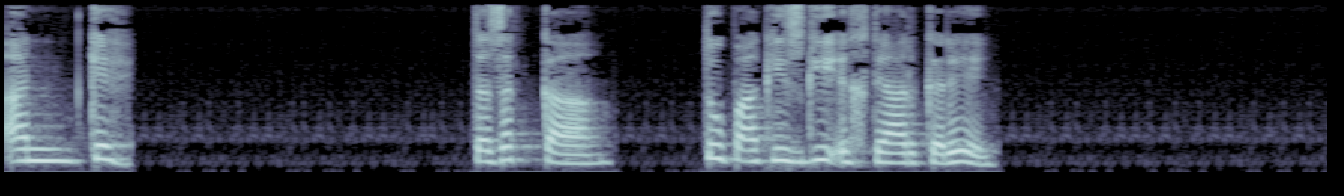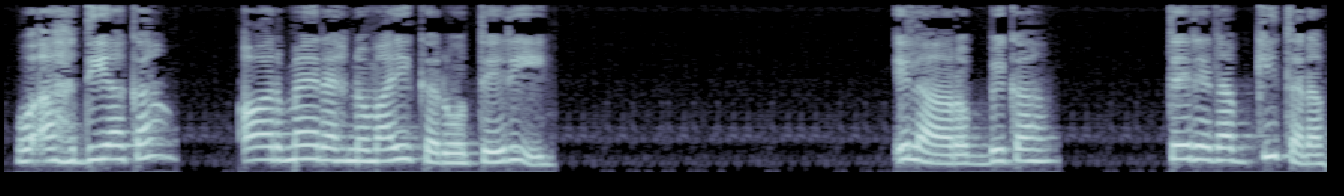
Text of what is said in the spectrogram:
ان کے تزکا، تو پاکیزگی اختیار کرے۔ وہ اہدیا کا اور میں رہنمائی کروں تیری۔ الا ربی کا تیرے رب کی طرف۔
